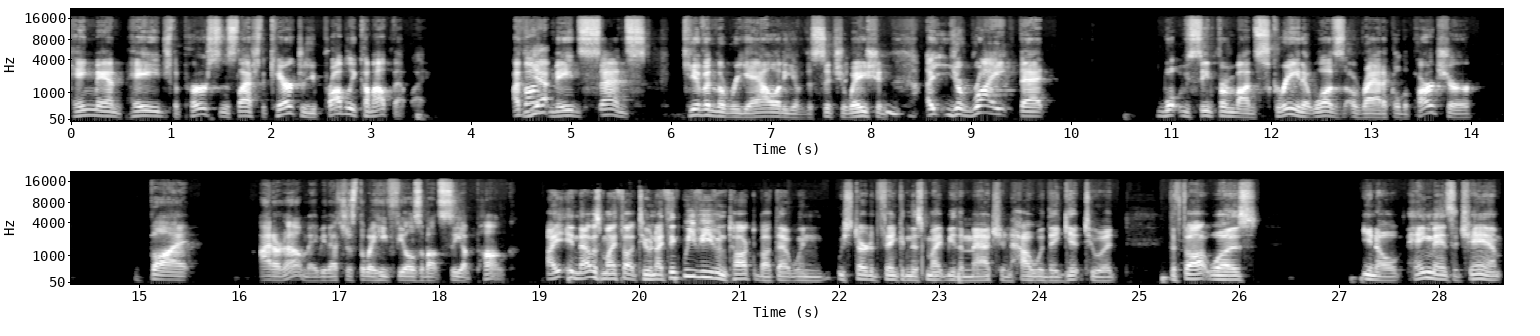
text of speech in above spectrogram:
Hangman Page, the person slash the character, you probably come out that way. I thought yeah. it made sense given the reality of the situation. Uh, you're right that what we've seen from him on screen, it was a radical departure. But I don't know. Maybe that's just the way he feels about CM Punk. I and that was my thought too. And I think we've even talked about that when we started thinking this might be the match and how would they get to it. The thought was, you know, Hangman's the champ,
